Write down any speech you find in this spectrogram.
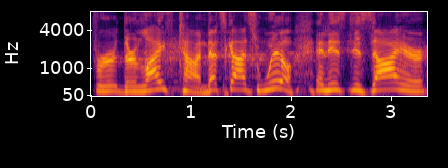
for their lifetime. That's God's will and his desire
